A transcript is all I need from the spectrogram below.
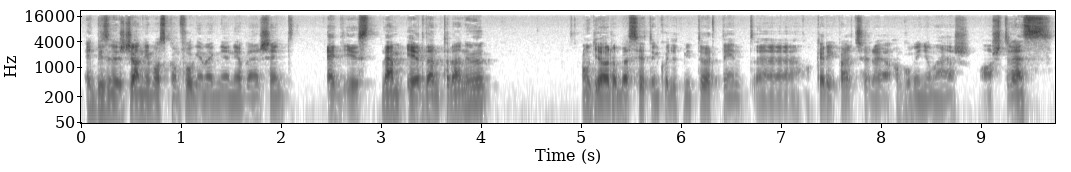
egy bizonyos Gianni Moscon fogja megnyerni a versenyt, egyrészt nem érdemtelenül, ugye arról beszéltünk, hogy ott mi történt, a kerékpárcsere, a guminyomás, a stressz,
